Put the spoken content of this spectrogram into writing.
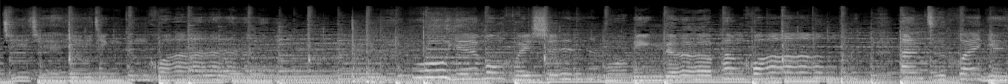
季节已经更换。午夜梦回时，莫名的彷徨，暗自怀念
